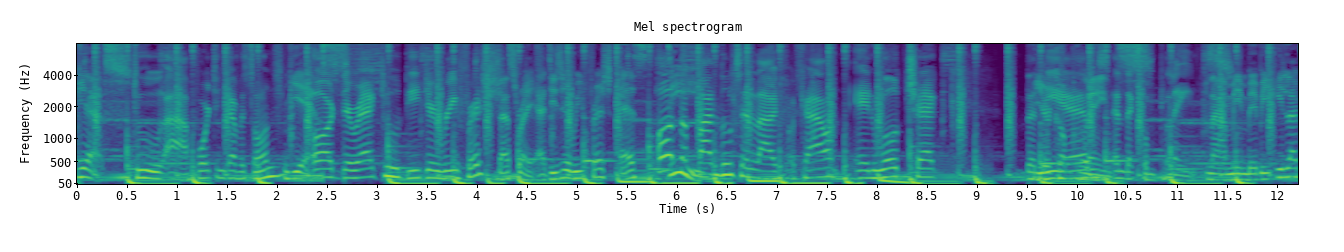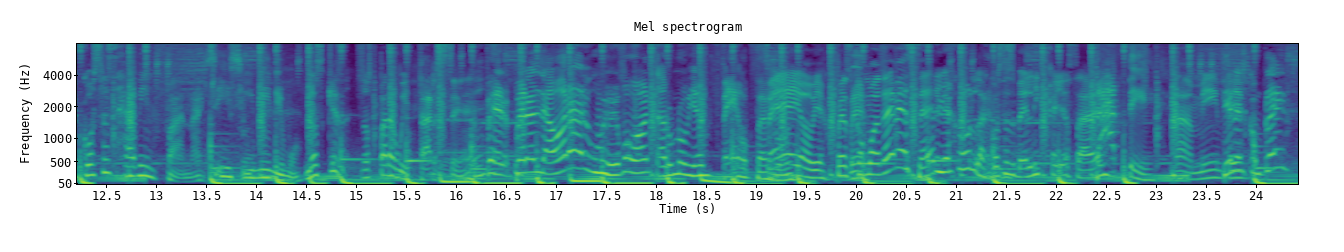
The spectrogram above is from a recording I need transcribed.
yes. to uh, 14 Cabezón, Yes. or direct to DJ Refresh, That's right, at DJ Refresh SD. or the Pan Dulce Life account, and we'll check the Your DMs complaints. and the complaints. Nah, I mean, baby. Y la cosa es having fun. Aquí. Sí, sí, mínimo. No es que no es para agüitarse, ¿eh? Pero, pero el de ahora, güey, me voy a aventar uno bien feo, perro. Feo, viejo. Pues Feo. como debe ser, viejo. La cosa es bélica, ya sabes. Date. Nah, I mean, ¿Tienes complaints?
